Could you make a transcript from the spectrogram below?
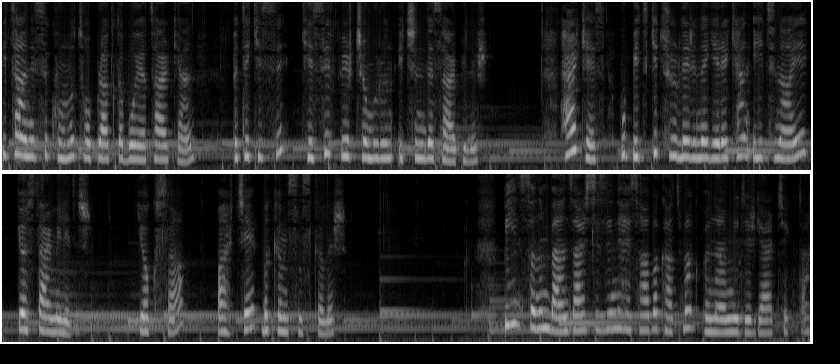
Bir tanesi kumlu toprakta boyatarken ötekisi kesif bir çamurun içinde serpilir. Herkes bu bitki türlerine gereken itinayı göstermelidir. Yoksa bahçe bakımsız kalır. Bir insanın benzersizliğini hesaba katmak önemlidir gerçekten.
